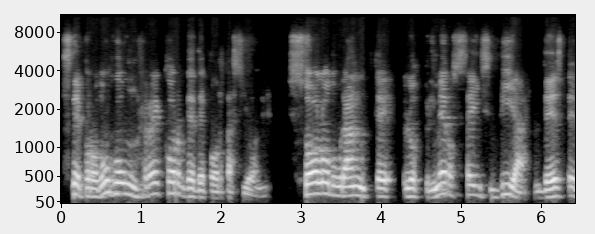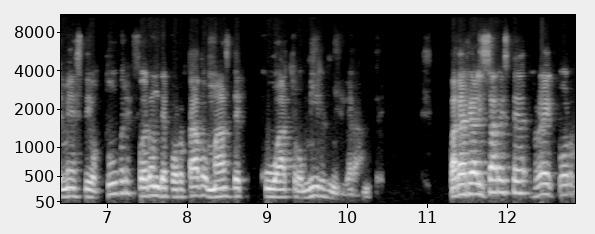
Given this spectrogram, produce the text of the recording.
se produjo un récord de deportaciones. Solo durante los primeros seis días de este mes de octubre fueron deportados más de 4.000 migrantes. Para realizar este récord,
